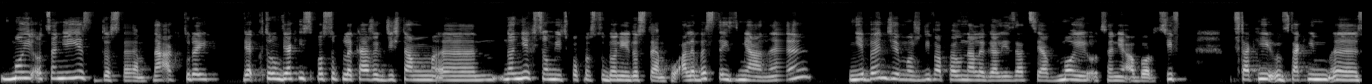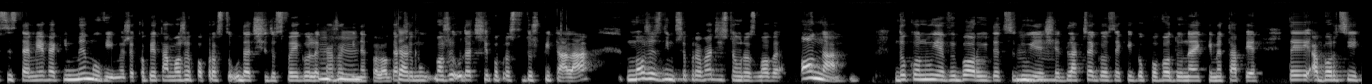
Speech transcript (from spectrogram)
w mojej ocenie jest dostępna, a której którą w jakiś sposób lekarze gdzieś tam e, no nie chcą mieć po prostu do niej dostępu, ale bez tej zmiany nie będzie możliwa pełna legalizacja w mojej ocenie aborcji w, taki, w takim e, systemie, w jakim my mówimy, że kobieta może po prostu udać się do swojego lekarza mm -hmm, ginekologa, tak. czy może udać się po prostu do szpitala, może z nim przeprowadzić tą rozmowę. Ona dokonuje wyboru i decyduje -hmm. się, dlaczego, z jakiego powodu, na jakim etapie tej aborcji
